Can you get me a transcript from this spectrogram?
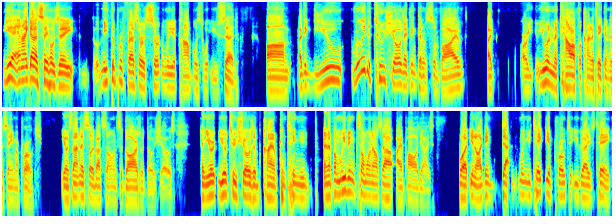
Yeah, and I gotta say, Jose, Meet the Professor has certainly accomplished what you said. Um, I think you really the two shows I think that have survived, are you and McAuliffe are kind of taking the same approach. You know, it's not necessarily about selling cigars with those shows, and your your two shows have kind of continued. And if I'm leaving someone else out, I apologize. But you know, I think that when you take the approach that you guys take,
